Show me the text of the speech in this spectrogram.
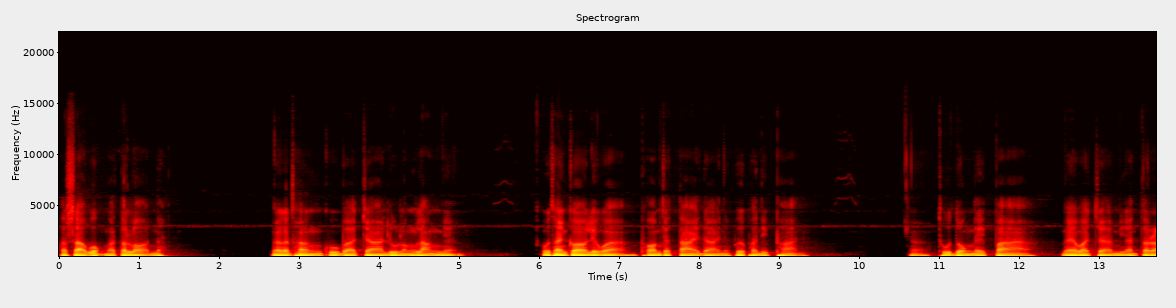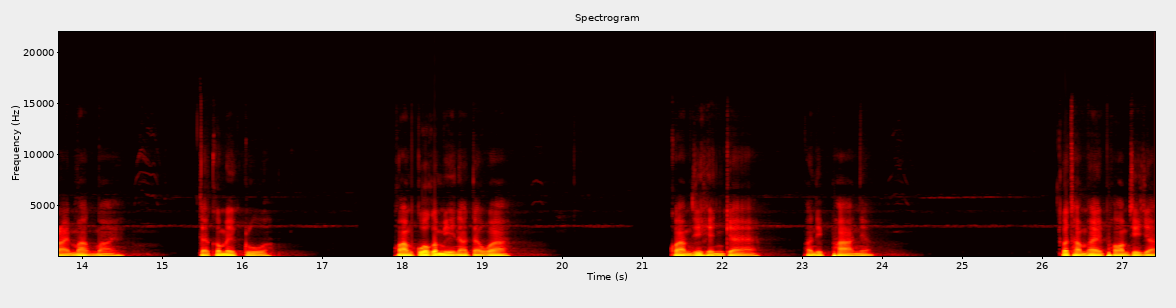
ภาษาวกมาตลอดนะแม้กระทั่งครูบาอาจารย์รุ่นหลังๆเนี่ยพวกท่านก็เรียกว่าพร้อมจะตายได้นะเพื่อพันิพพานทุดงในป่า แม้ว่าจะมีอันตรายมากมาย แต่ก็ไม่กลัว ความกลัวก็มีนะ แต่ว่า ความที่เห็นแก่พันิพพานเนี่ย ก็ทำให้พร้อมที่จะ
